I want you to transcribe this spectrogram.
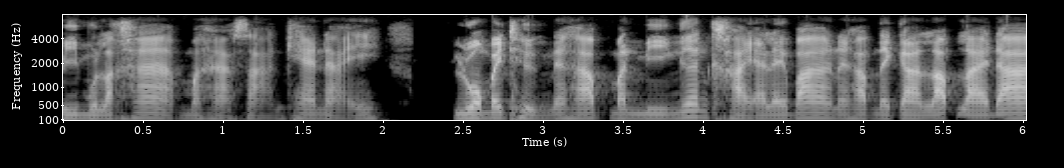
มีมูลค่ามหาศาลแค่ไหน รวมไปถึงนะครับ มันมีเงื่อนไขอะไรบ้างนะครับ ในการรับรายได้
